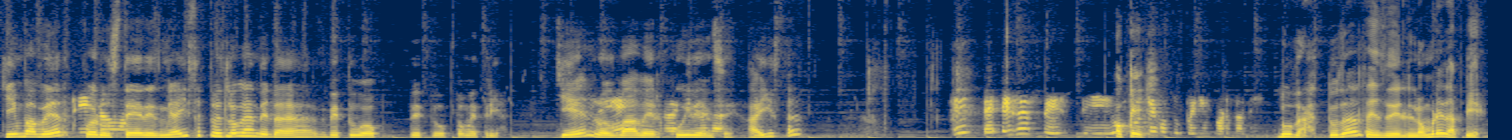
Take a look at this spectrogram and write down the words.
¿Quién va a ver Sí, por no. ustedes? Mira, ahí está tu eslogan de la de tu op- de tu optometría. ¿Quién los va a ver? para Cuídense. Ahí está. Sí, e- ese es este, un Ok. consejo súper importante. Duda, duda desde el hombre de a pie.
